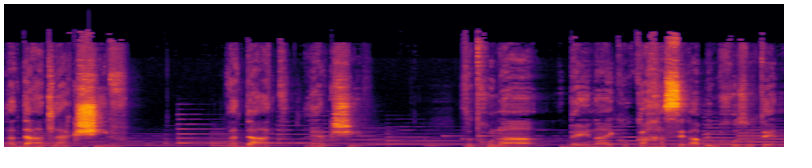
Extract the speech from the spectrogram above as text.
לדעת להקשיב. לדעת להקשיב. זו תכונה בעיניי כל כך חסרה במחוזותינו.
